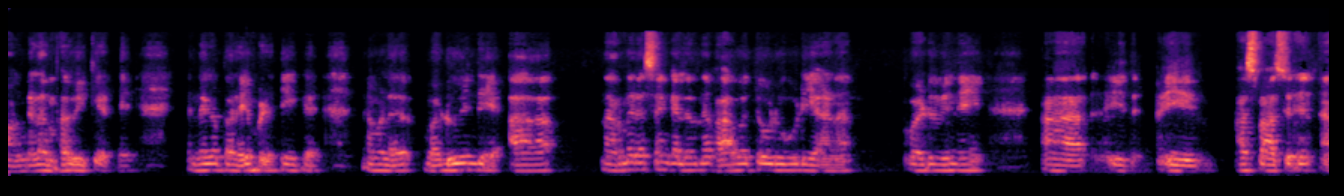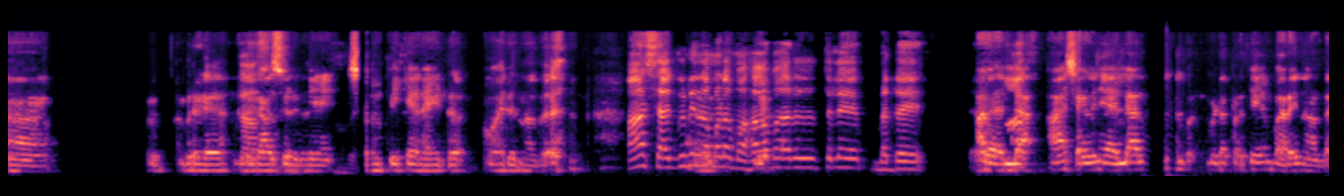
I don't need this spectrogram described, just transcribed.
മംഗളം ഭവിക്കട്ടെ എന്നൊക്കെ പറയുമ്പോഴത്തേക്ക് നമ്മൾ വടുവിന്റെ ആ നർമ്മരസം കലർന്ന ഭാവത്തോടു കൂടിയാണ് വടുവിനെ ഇത് ഈ ഭസ്മാസുരൻ മൃഗാസുരനെ ശമിപ്പിക്കാനായിട്ട് വരുന്നത്. ആ ശകുനി നമ്മുടെ മഹാഭാരതത്തിലെ മറ്റേ അതല്ല ആ ശകുനി അല്ല ഇവിടെ പ്രത്യേകം പറയുന്നുണ്ട്.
